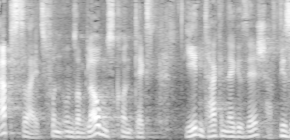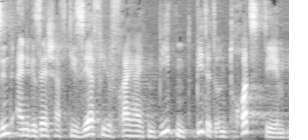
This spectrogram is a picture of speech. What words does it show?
abseits von unserem Glaubenskontext jeden Tag in der Gesellschaft. Wir sind eine Gesellschaft, die sehr viele Freiheiten bietet und trotzdem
